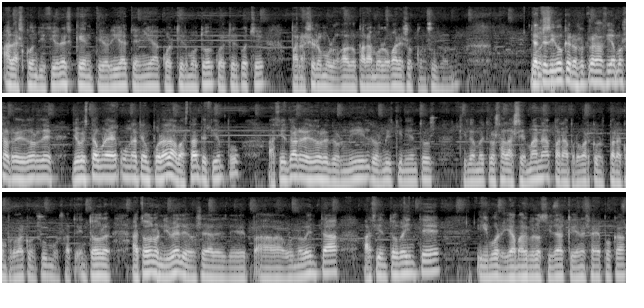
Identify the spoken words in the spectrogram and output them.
a las condiciones que en teoría tenía cualquier motor, cualquier coche para ser homologado, para homologar esos consumos. Ya pues te digo que nosotros hacíamos alrededor de, yo he estado una, una temporada, bastante tiempo, haciendo alrededor de 2.000, 2.500 kilómetros a la semana para probar para comprobar consumos en todo, a todos los niveles, o sea, desde a 90 a 120 y bueno, ya más velocidad que en esa época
